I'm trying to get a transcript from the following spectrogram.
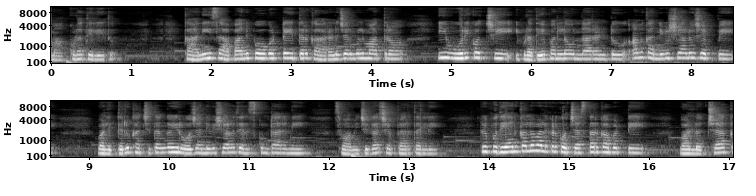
మాకు కూడా తెలియదు కానీ ఈ శాపాన్ని పోగొట్టే ఇద్దరు కారణ జన్మలు మాత్రం ఈ ఊరికొచ్చి ఇప్పుడు అదే పనిలో ఉన్నారంటూ ఆమెకు అన్ని విషయాలు చెప్పి వాళ్ళిద్దరూ ఖచ్చితంగా ఈ రోజు అన్ని విషయాలు తెలుసుకుంటారని స్వామీజీ గారు చెప్పారు తల్లి. రేపు ఉదయానికల్లా వాళ్ళు ఇక్కడికి వచ్చేస్తారు కాబట్టి వాళ్ళు వచ్చాక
